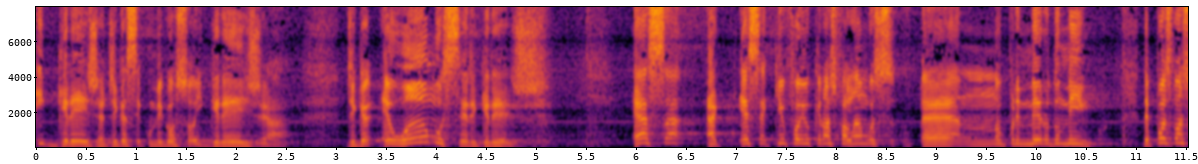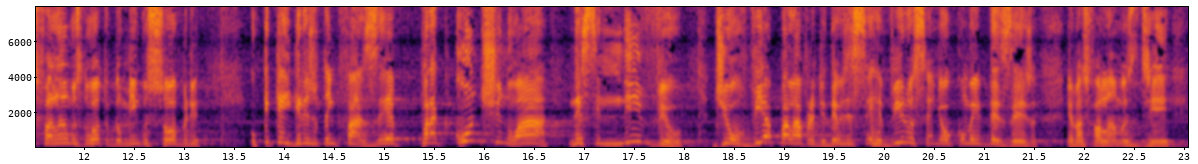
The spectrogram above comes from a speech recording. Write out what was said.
igreja. Diga-se comigo, eu sou igreja. Diga, eu amo ser igreja. Essa, esse aqui foi o que nós falamos é, no primeiro domingo. Depois nós falamos no outro domingo sobre o que, que a igreja tem que fazer para continuar nesse nível de ouvir a palavra de Deus e servir o Senhor como Ele deseja. E nós falamos de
